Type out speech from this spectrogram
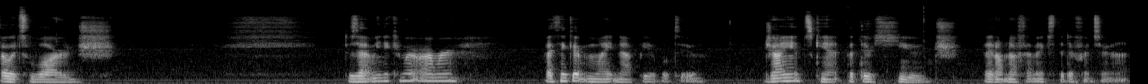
Oh, it's large. Does that mean it can wear armor? I think it might not be able to. Giants can't, but they're huge. I don't know if that makes the difference or not.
